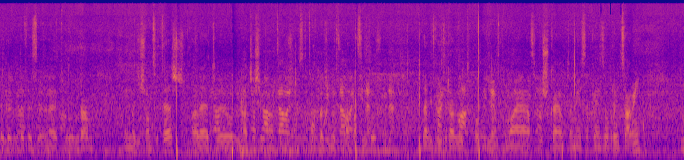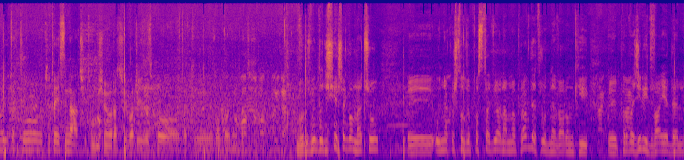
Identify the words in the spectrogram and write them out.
tak jakby defensywne, tu gram na dziesiątce też, ale tu inaczej się gra na tej dziesiątce, tam napastników. Dawid Wojtera był typową dziewiątką, a ja sobie szukałem tam miejsca pomiędzy obrońcami. No i tak to tutaj jest inaczej, tu musimy raczej bardziej zespołowo tak w obronie. Wróćmy do dzisiejszego meczu. Yy, Unia Kosztowy postawiła nam naprawdę trudne warunki. Yy, Prowadzili 2-1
